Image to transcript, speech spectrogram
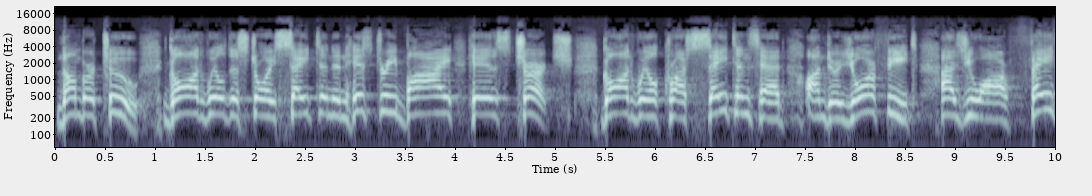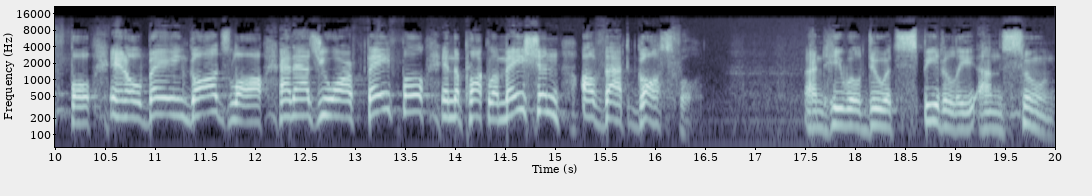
Number two, God will destroy Satan in history by his church. God will crush Satan's head under your feet as you are faithful in obeying God's law and as you are faithful in the proclamation of that gospel. And he will do it speedily and soon.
